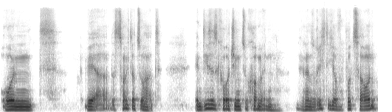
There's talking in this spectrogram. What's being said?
Und wer das Zeug dazu hat, in dieses Coaching zu kommen, der kann so richtig auf den Putz hauen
